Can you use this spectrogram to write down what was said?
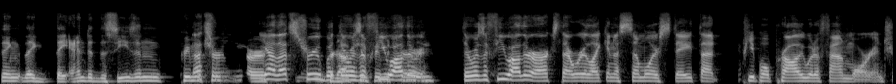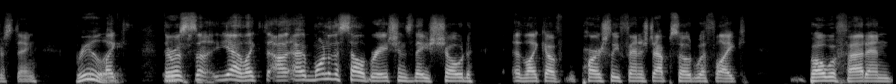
thing they they ended the season prematurely. or yeah, that's true. But there was a few other there was a few other arcs that were like in a similar state that people probably would have found more interesting. Really, Like there was some, yeah, like the, uh, one of the celebrations they showed uh, like a partially finished episode with like Boba Fett and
